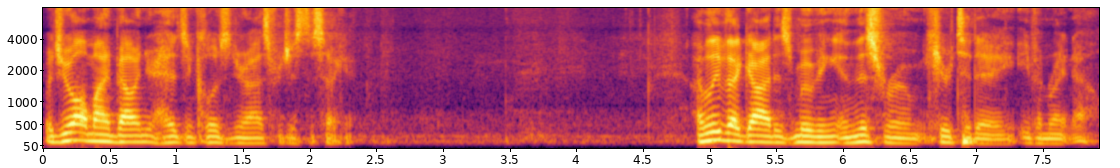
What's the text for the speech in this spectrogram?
Would you all mind bowing your heads and closing your eyes for just a second? I believe that God is moving in this room here today, even right now.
